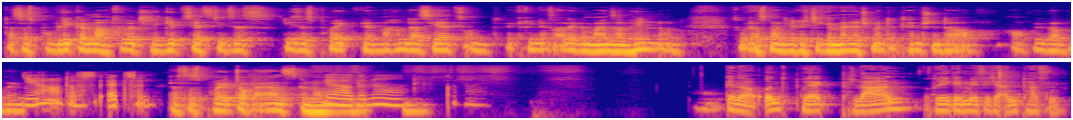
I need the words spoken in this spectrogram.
dass es publik gemacht wird, hier gibt's jetzt dieses, dieses Projekt, wir machen das jetzt und wir kriegen das alle gemeinsam hin und so, dass man die richtige Management-Attention da auch, auch überbringt. Ja, das erzählt. Dass das Projekt auch ernst genommen ja, wird. Ja, genau, mhm. genau. Genau, und Projektplan regelmäßig anpassen.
